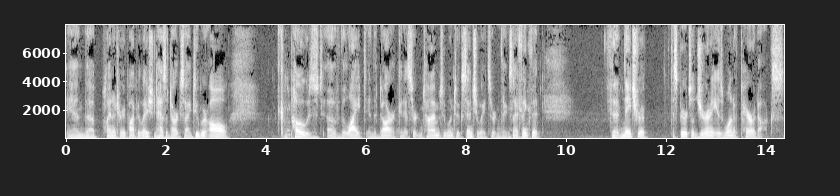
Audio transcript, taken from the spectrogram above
and the planetary population has a dark side too. We're all composed of the light and the dark, and at certain times we want to accentuate certain things. And I think that the nature of the spiritual journey is one of paradox,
